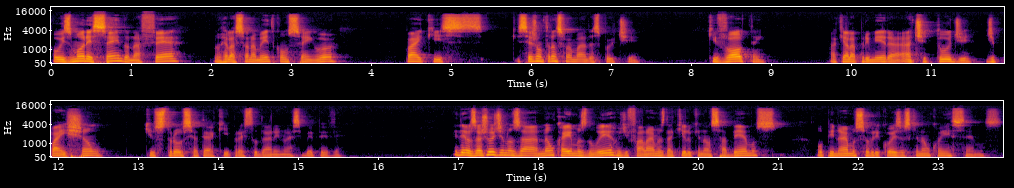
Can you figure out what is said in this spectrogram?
ou esmorecendo na fé, no relacionamento com o Senhor, Pai, que, que sejam transformadas por Ti, que voltem àquela primeira atitude de paixão que os trouxe até aqui para estudarem no SBPV. E Deus, ajude-nos a não cairmos no erro de falarmos daquilo que não sabemos, opinarmos sobre coisas que não conhecemos.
